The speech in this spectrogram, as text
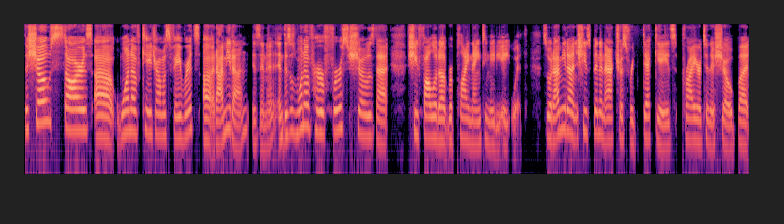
The show stars uh, one of K drama's favorites, uh, Ra Mi-ran, is in it, and this is one of her first shows that she followed up Reply 1988 with. So Ra Mi-ran, she's been an actress for decades prior to this show, but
